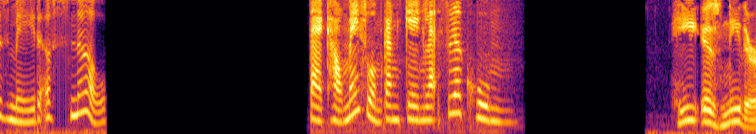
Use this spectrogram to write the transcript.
is made of snow. แต่เขาไม่สวมกางเกงและเสื้อคลุม He is neither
